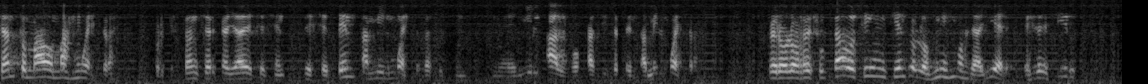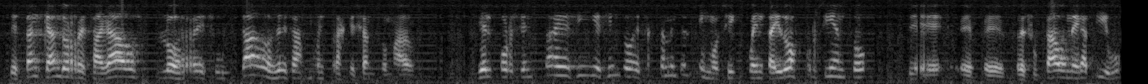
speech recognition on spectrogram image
se han tomado más muestras porque están cerca ya de, 70 mil muestras, 69 mil algo, casi 70 mil muestras. Pero los resultados siguen siendo los mismos de ayer, es decir, se están quedando rezagados los resultados de esas muestras que se han tomado. Y el porcentaje sigue siendo exactamente el mismo, 52% de eh, eh, resultado negativo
